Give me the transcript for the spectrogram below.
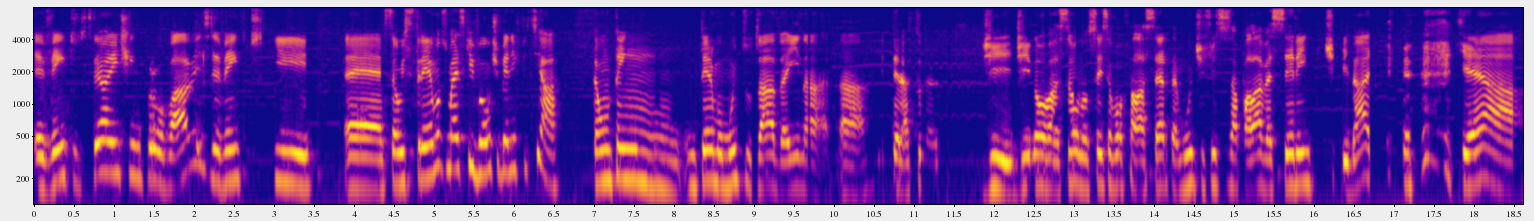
eventos extremamente improváveis, eventos que é, são extremos, mas que vão te beneficiar. Então tem um, um termo muito usado aí na, na literatura de, de, inovação, não sei se eu vou falar certo, é muito difícil essa palavra, é serendipidade, que é a,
